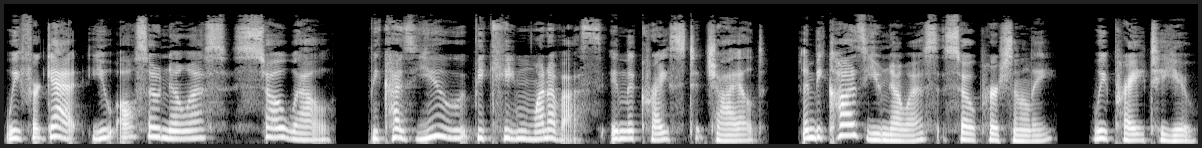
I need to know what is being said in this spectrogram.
we forget you also know us so well because you became one of us in the Christ child. And because you know us so personally, we pray to you.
